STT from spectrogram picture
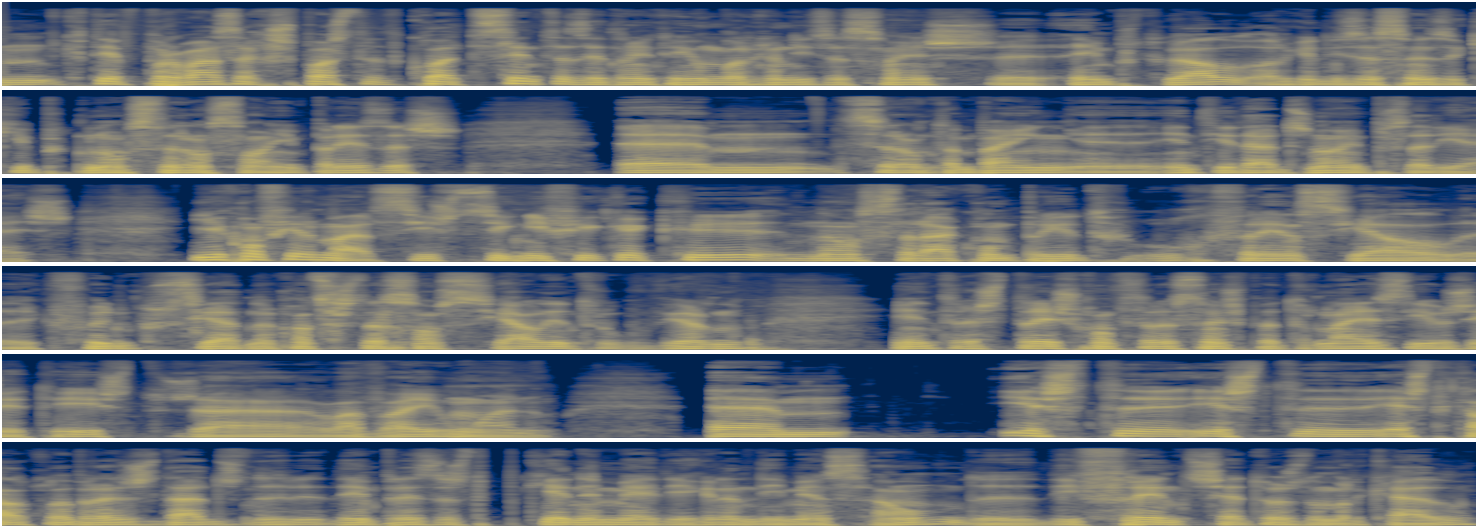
um, que teve por base a resposta de 431 organizações uh, em Portugal, organizações aqui porque não serão só empresas, um, serão também uh, entidades não empresariais. E a confirmar se isto significa que não será cumprido o referencial uh, que foi negociado na concertação social entre o Governo, entre as três confederações patronais e a UGT, isto já lá vai um ano. Um, este, este, este cálculo abrange dados de, de, empresas de pequena, média e grande dimensão, de diferentes setores do mercado,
